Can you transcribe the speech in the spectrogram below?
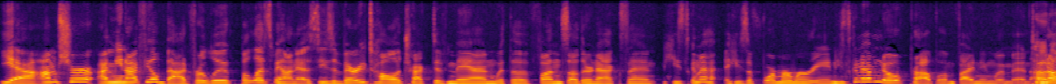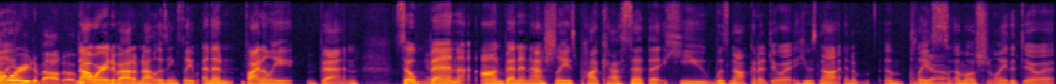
Yeah, I'm sure. I mean, I feel bad for Luke, but let's be honest. He's a very tall, attractive man with a fun Southern accent. He's gonna. He's a former Marine. He's gonna have no problem finding women. I'm not worried about him. Not worried about him, not losing sleep. And then finally, Ben. So Yeah. Ben on Ben and Ashley's podcast said that he was not going to do it. He was not in a, a place Yeah. emotionally to do it.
